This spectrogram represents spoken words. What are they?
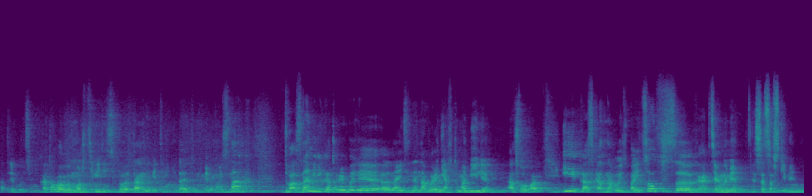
атрибутику которого вы можете видеть в данной витрине. Да, это номерной знак, два знамени, которые были э, найдены на бронеавтомобиле Азова, и каска одного из бойцов с характерными эсэсовскими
